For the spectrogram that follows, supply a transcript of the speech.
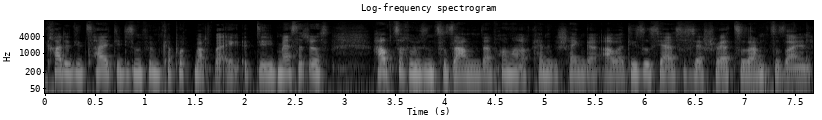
gerade die Zeit, die diesen Film kaputt macht, weil die Message ist, Hauptsache wir sind zusammen, dann braucht man auch keine Geschenke. Aber dieses Jahr ist es sehr schwer, zusammen zu sein.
